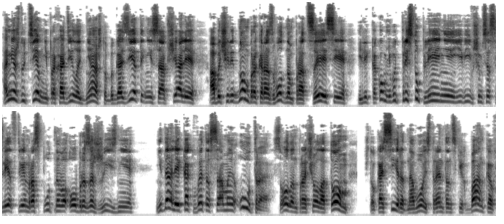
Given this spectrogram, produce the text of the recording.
А между тем не проходило дня, чтобы газеты не сообщали об очередном бракоразводном процессе или каком-нибудь преступлении, явившемся следствием распутного образа жизни. Не далее, как в это самое утро, Солон прочел о том, что кассир одного из трентонских банков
